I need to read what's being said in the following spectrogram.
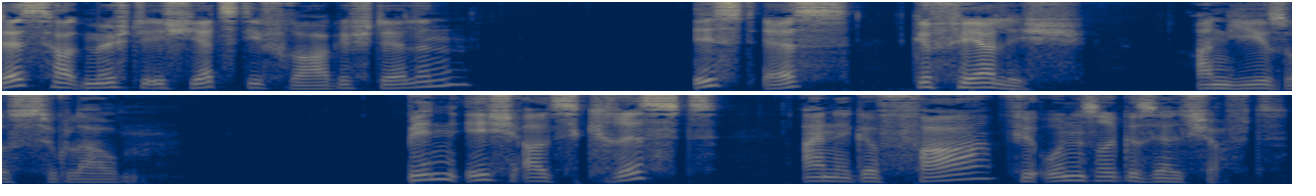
Deshalb möchte ich jetzt die Frage stellen, ist es gefährlich, an Jesus zu glauben? Bin ich als Christ eine Gefahr für unsere Gesellschaft?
